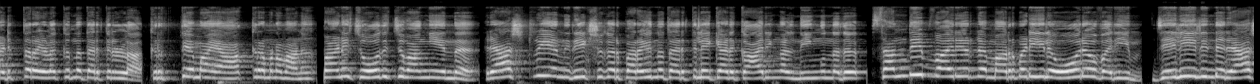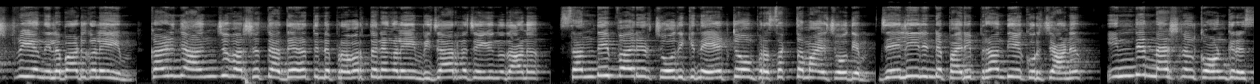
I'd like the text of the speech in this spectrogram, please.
അടിത്തറ ഇളക്കുന്ന തരത്തിലുള്ള കൃത്യമായ ആക്രമണമാണ് പണി ചോദിച്ചു വാങ്ങിയെന്ന് രാഷ്ട്രീയ നിരീക്ഷകർ പറയുന്ന തരത്തിലേക്കാണ് കാര്യങ്ങൾ നീങ്ങുന്നത്. സന്ദീപ് വാര്യരുടെ മറുപടിയിലെ ഓരോ വരിയും ജലീലിന്റെ രാഷ്ട്രീയ നിലപാടുകളെയും കഴിഞ്ഞ അഞ്ചു വർഷത്തെ അദ്ദേഹത്തിന്റെ പ്രവർത്തനങ്ങളെയും വിചാരണ ചെയ്യുന്നതാണ്. സന്ദീപ് വാര്യർ ചോദിക്കുന്ന ഏറ്റവും പ്രസക്തമായ ചോദ്യം ജലീലിന്റെ പരിഭ്രാന്തിയെക്കുറിച്ചാണ് ഇന്ത്യൻ നാഷണൽ കോൺഗ്രസ്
